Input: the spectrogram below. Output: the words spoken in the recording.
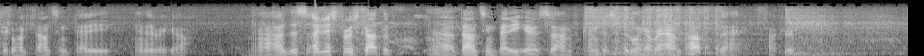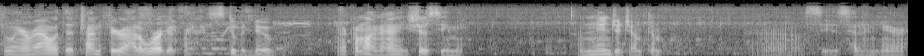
Pick my bouncing Betty. Yeah, there we go. Uh, this I just first got the uh, bouncing Betty here, so I'm kind of just fiddling around. Oh, there, fucker. Fiddling around with it, trying to figure out how to work it. Stupid noob. Oh, come on, man. You should have seen me. A ninja jumped him. Uh, let's see, let's head in here.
